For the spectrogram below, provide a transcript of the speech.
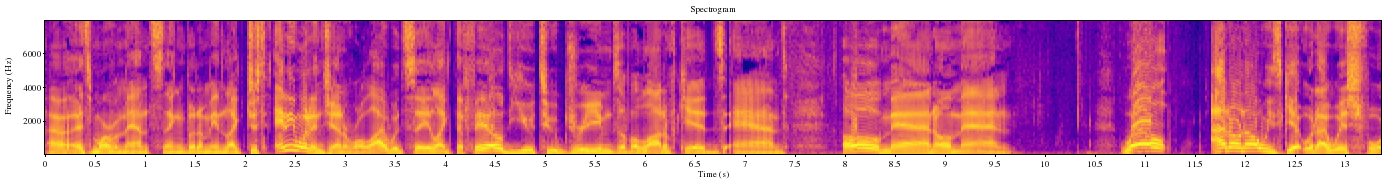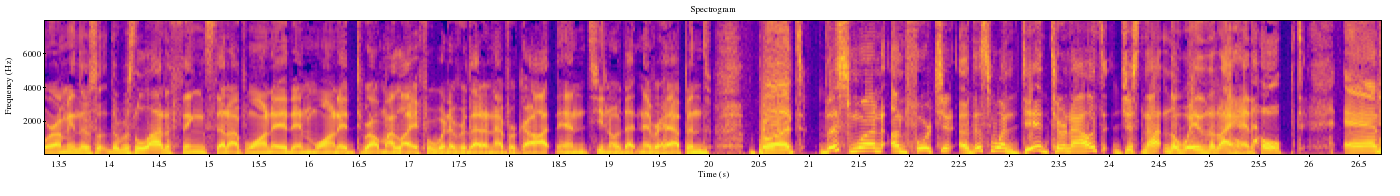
uh, it's more of a man's thing. But I mean, like just anyone in general, I would say like the failed YouTube dreams of a lot of kids, and oh man, oh man. Well, I don't always get what I wish for. I mean, there's there was a lot of things that I've wanted and wanted throughout my life or whatever that I never got, and you know that never happened. But this one, unfortunate, uh, this one did turn out just not in the way that I had hoped. And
